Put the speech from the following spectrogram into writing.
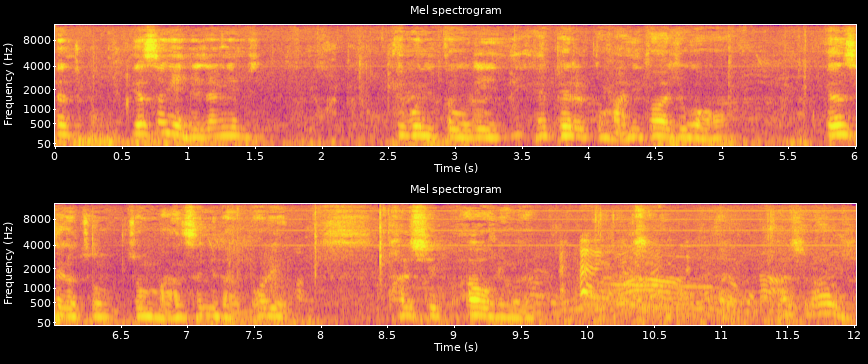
여성의 회장님, 이분이 또 우리 협회를 또 많이 도와주고, 연세가 좀, 좀 많습니다. 올해 89인가. 89이죠.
